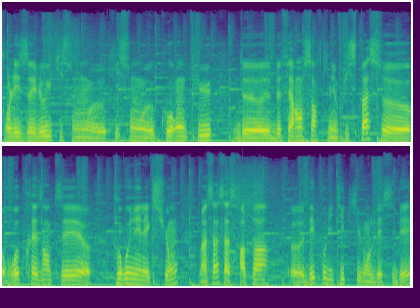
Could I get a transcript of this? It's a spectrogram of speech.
pour les élus qui sont, qui sont corrompus, de, de, faire en sorte qu'ils ne puissent pas se représenter pour une élection, ben ça, ça ne sera pas euh, des politiques qui vont le décider,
